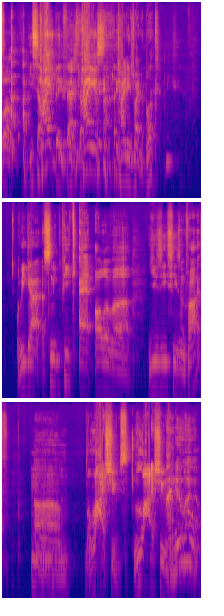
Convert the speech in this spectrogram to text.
well, He sells Kanye, big facts. right? Kanye's, Kanye's writing a book. We got a sneak peek at all of uh, Yeezy season 5 Um, a lot of shoots. A lot of shoots. I knew.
